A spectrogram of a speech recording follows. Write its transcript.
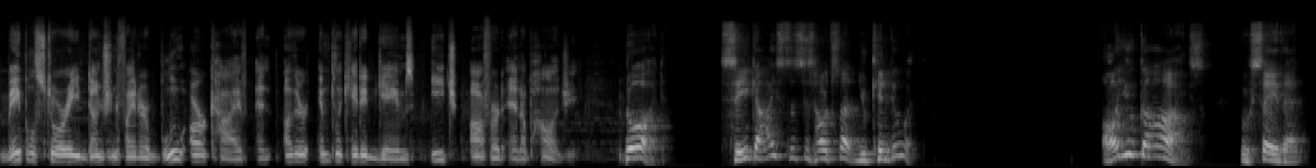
Maple Story, Dungeon Fighter, Blue Archive, and other implicated games each offered an apology. Good. See, guys, this is how it's done. You can do it. All you guys who say that,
